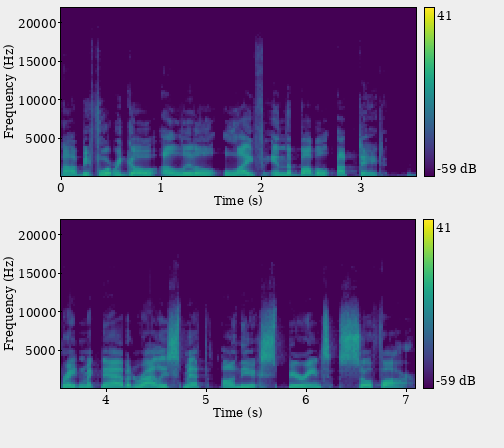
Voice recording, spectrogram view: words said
Uh, before we go, a little life in the bubble update. Brayden McNabb and Riley Smith on the experience so far.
